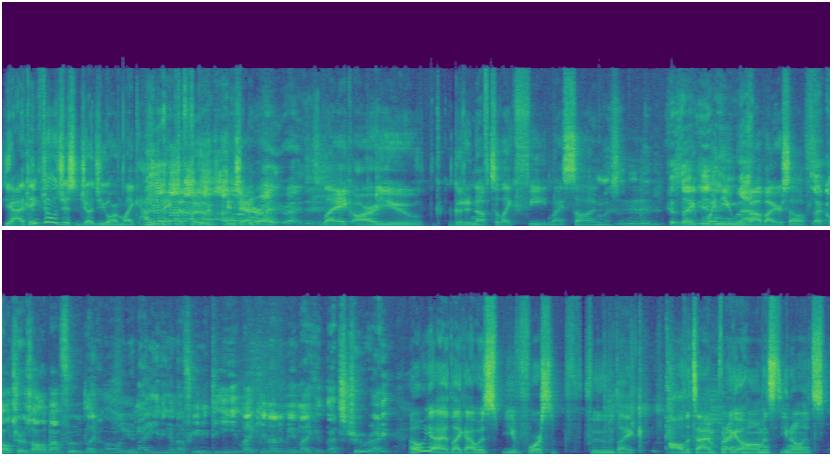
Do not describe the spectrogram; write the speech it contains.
Yeah, I think they'll just judge you on like how you make the food in general. Right, right. Like, are you good enough to like feed my son? Because mm. Like when you move out by yourself. that culture is all about food. Like, oh, you're not eating enough. You need to eat. Like, you know what I mean? Like, that's true, right? Oh yeah, like I was you force food like all the time. When I go home, it's you know it's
